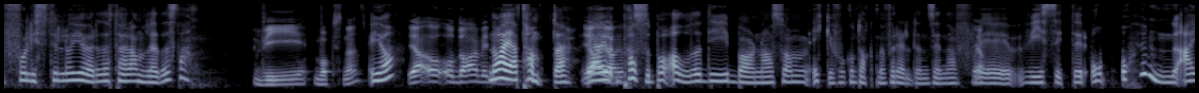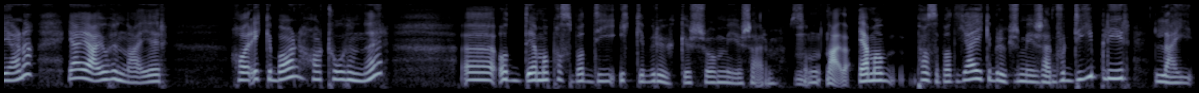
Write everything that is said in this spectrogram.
få lyst til å gjøre dette her annerledes, da? Vi voksne? Ja. ja og, og vi... Nå er jeg tante. Ja, jeg ja, passer på alle de barna som ikke får kontakt med foreldrene sine fordi vi sitter Og, og hundeeierne! Jeg er jo hundeeier. Har ikke barn, har to hunder. Uh, og det må passe på at de ikke bruker så mye skjerm. Som, mm. Nei da. Jeg må passe på at jeg ikke bruker så mye skjerm, for de blir lei.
